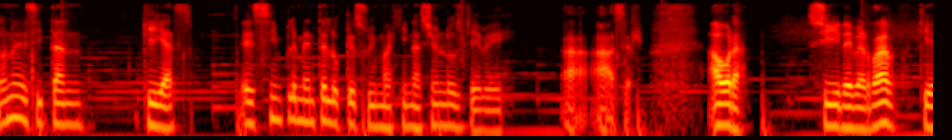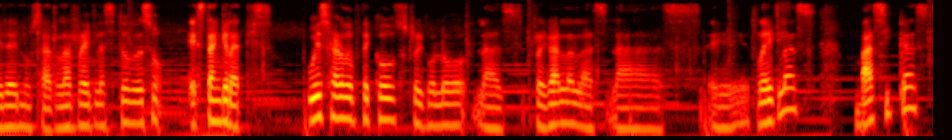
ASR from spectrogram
No necesitan guías. Es simplemente lo que su imaginación los lleve a hacer. Ahora, si de verdad quieren usar las reglas y todo eso, están gratis. Wizard of the Coast regaló las, regala las, las eh, reglas básicas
